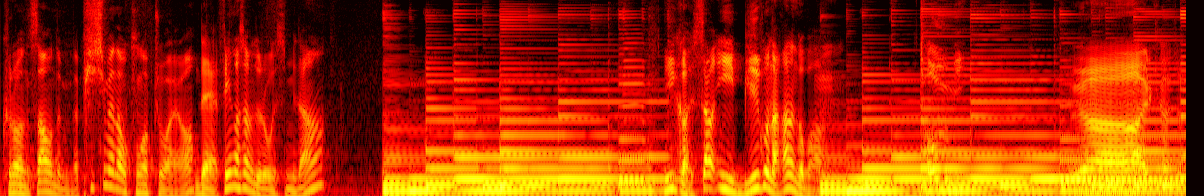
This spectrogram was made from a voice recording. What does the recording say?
그런 사운드입니다. Fishman하고 궁합 좋아요. 네, finger 사운드 들어오겠습니다. 이거 싸, 이 밀고 나가는 거 봐. 음. 저음이 으아 이렇게 하죠.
